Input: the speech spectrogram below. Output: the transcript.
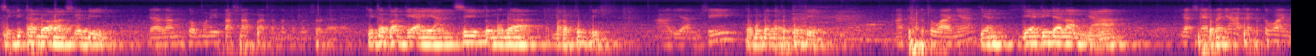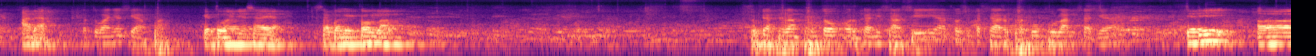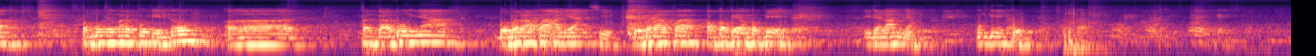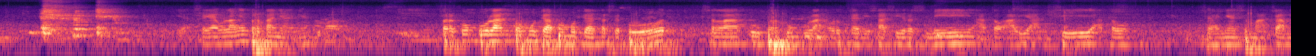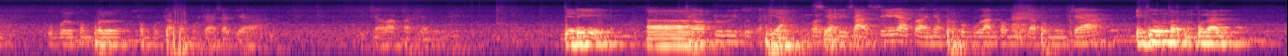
sekitar 200 lebih Dalam komunitas apa teman-teman saudara? kita pakai aliansi pemuda merah putih Aliansi, pemuda merah putih ada ketuanya? yang dia di dalamnya Enggak, saya tanya ada ketuanya. ada Ketuanya siapa? ketuanya saya sebagai korlap Sudah dalam bentuk organisasi atau sekedar perkumpulan saja? jadi eh, pemuda merah putih itu eh, tergabungnya beberapa aliansi beberapa OKP-OKP di dalamnya mungkin itu. Oke. Ya, saya ulangin pertanyaannya. Perkumpulan pemuda-pemuda tersebut selaku perkumpulan organisasi resmi atau aliansi atau hanya semacam kumpul-kumpul pemuda-pemuda saja. Dijawab aja jadi eh, Jawab dulu itu tadi. siap. organisasi atau hanya perkumpulan pemuda-pemuda itu perkumpulan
